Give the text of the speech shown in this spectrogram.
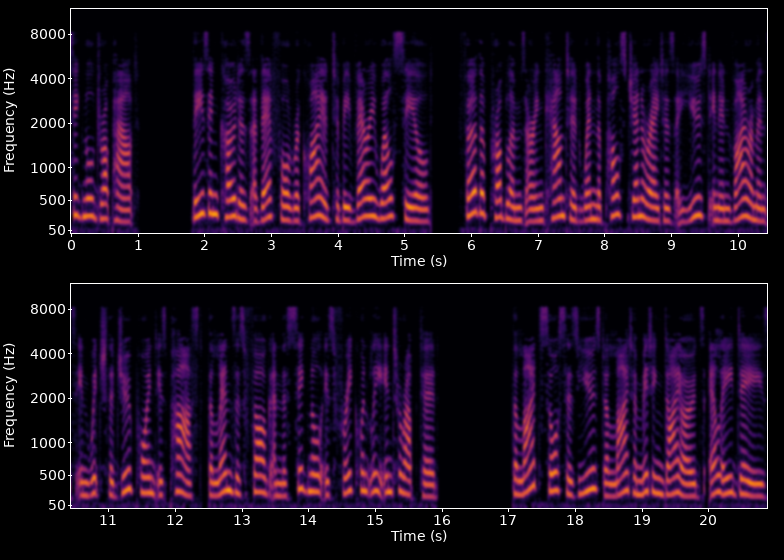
signal dropout. These encoders are therefore required to be very well sealed. Further problems are encountered when the pulse generators are used in environments in which the dew point is passed, the lenses fog and the signal is frequently interrupted. The light sources used are light-emitting diodes LEDs.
